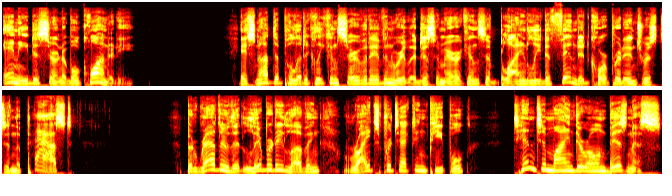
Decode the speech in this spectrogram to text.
any discernible quantity. It's not that politically conservative and religious Americans have blindly defended corporate interests in the past, but rather that liberty loving, rights protecting people tend to mind their own business.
